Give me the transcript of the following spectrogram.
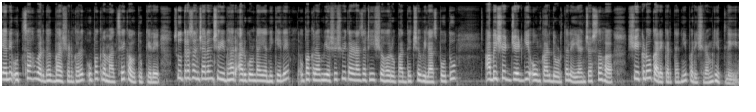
यांनी उत्साहवर्धक भाषण करत उपक्रमाचे कौतुक केले. सूत्रसंचालन श्रीधर अरगोंडा यांनी केले. उपक्रम यशस्वी करण्यासाठी शहर उपाध्यक्ष विलास पोतू अभिषेक जेडगी ओंकार दोडतले यांच्यासह शेकडो कार्यकर्त्यांनी परिश्रम घेतले.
